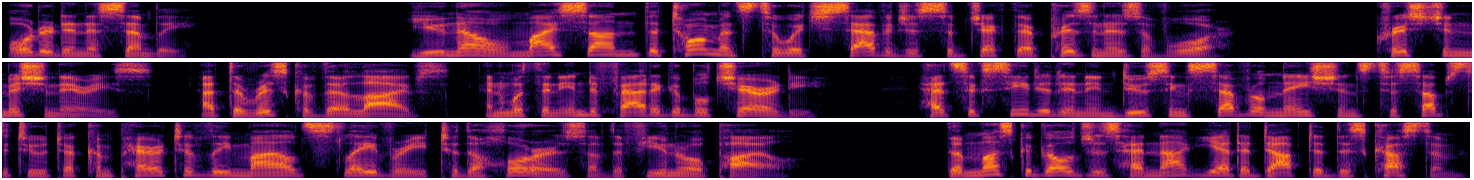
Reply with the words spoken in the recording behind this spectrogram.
ordered an assembly. You know, my son, the torments to which savages subject their prisoners of war. Christian missionaries, at the risk of their lives, and with an indefatigable charity, had succeeded in inducing several nations to substitute a comparatively mild slavery to the horrors of the funeral pile. The Muscogulges had not yet adopted this custom,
